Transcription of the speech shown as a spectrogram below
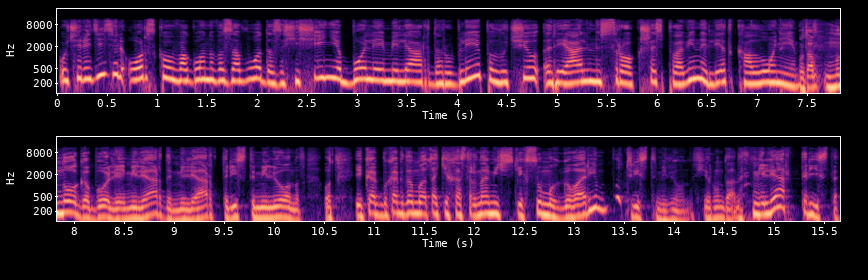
Учредитель Орского вагонного завода за хищение более миллиарда рублей получил реальный срок – 6,5 лет колонии. Ну, там много более миллиарда, миллиард триста миллионов. Вот, и как бы, когда мы о таких астрономических суммах говорим, ну, 300 миллионов, ерунда, да, миллиард триста.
